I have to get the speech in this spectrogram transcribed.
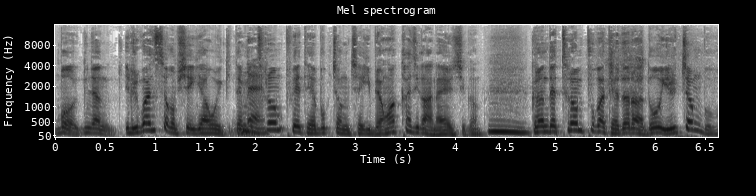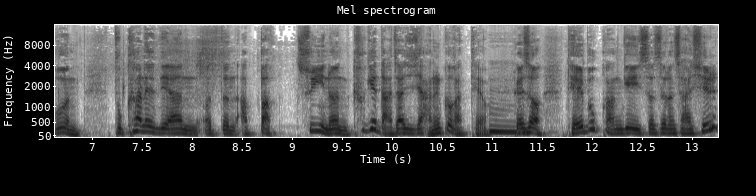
뭐 그냥 일관성 없이 얘기하고 있기 때문에 음. 네. 트럼프의 대북 정책이 명확하지가 않아요 지금. 음. 그런데 트럼프가 되더라도 일정 부분 북한에 대한 어떤 압박 수위는 크게 낮아지지 않을 것 같아요. 음. 그래서 대북 관계에 있어서는 사실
